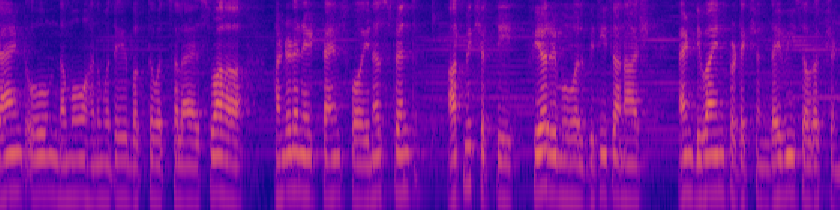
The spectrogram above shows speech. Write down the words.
आयंट ओम नमो हनुमते Namo स्वाहा hundred and eight times for inner strength आत्मिक शक्ती फिअर removal, भीतीचा नाश अँड डिवाइन प्रोटेक्शन दैवी संरक्षण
